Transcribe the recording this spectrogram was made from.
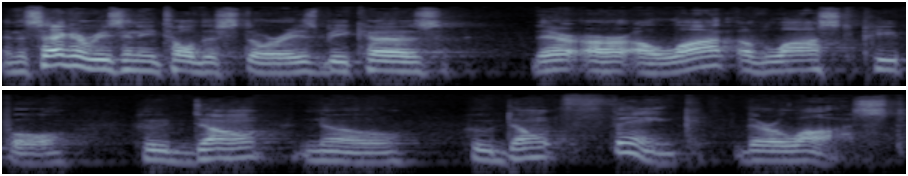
And the second reason he told this story is because there are a lot of lost people who don't know, who don't think they're lost.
